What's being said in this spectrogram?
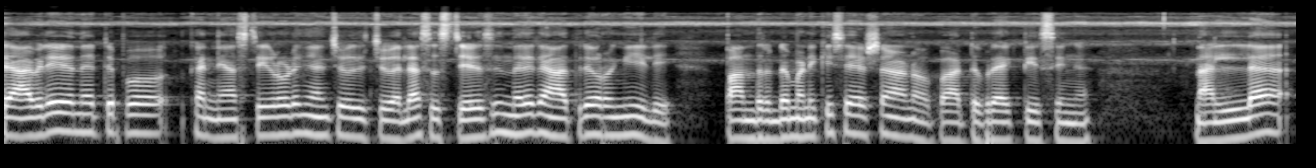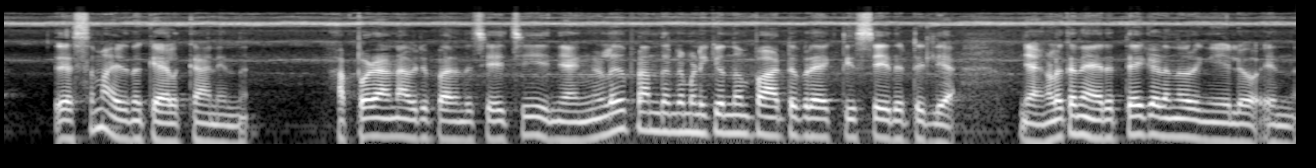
രാവിലെ എഴുന്നേറ്റപ്പോൾ കന്യാസ്ത്രീകളോട് ഞാൻ ചോദിച്ചു അല്ല സിസ്റ്റേഴ്സ് ഇന്നലെ രാത്രി ഉറങ്ങിയില്ലേ? പന്ത്രണ്ട് മണിക്ക് ശേഷമാണോ പാട്ട് പ്രാക്ടീസിങ്? നല്ല രസമായിരുന്നു കേൾക്കാൻ ഇന്ന്. അപ്പോഴാണ് അവർ പറഞ്ഞത് ചേച്ചി ഞങ്ങൾ പന്ത്രണ്ട് മണിക്കൊന്നും പാട്ട് പ്രാക്ടീസ് ചെയ്തിട്ടില്ല. ഞങ്ങളൊക്കെ നേരത്തെ കിടന്നുറങ്ങിയല്ലോ എന്ന്.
